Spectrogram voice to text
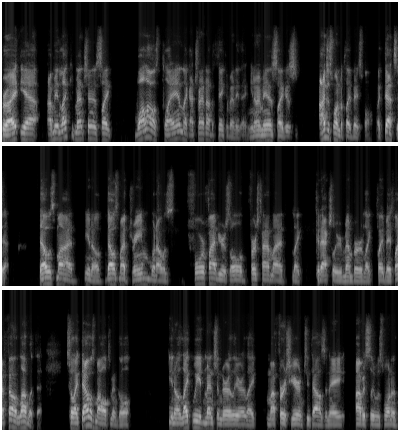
Right? Yeah. I mean, like you mentioned, it's like while I was playing, like I try not to think of anything. You know what I mean? It's like it's I just wanted to play baseball. Like that's it. That was my you know that was my dream when I was four or five years old. First time I like could actually remember like playing baseball. I fell in love with it so like that was my ultimate goal. You know, like we had mentioned earlier, like my first year in 2008 obviously was one of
